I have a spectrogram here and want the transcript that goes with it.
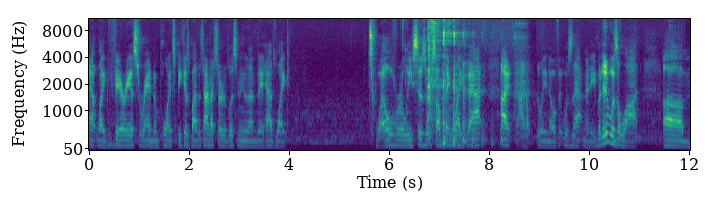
at like various random points because by the time I started listening to them, they had like 12 releases or something like that. I, I don't really know if it was that many, but it was a lot. Um,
